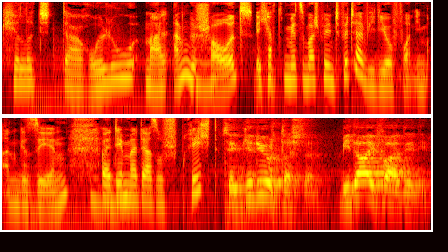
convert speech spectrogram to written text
Kılıçdaroğlu mal angeschaut. Mhm. Ich habe mir zum Beispiel ein Twitter-Video von ihm angesehen, mhm. bei dem er da so spricht. Sevgili yurttaşlarım, bir daha ifade edeyim.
